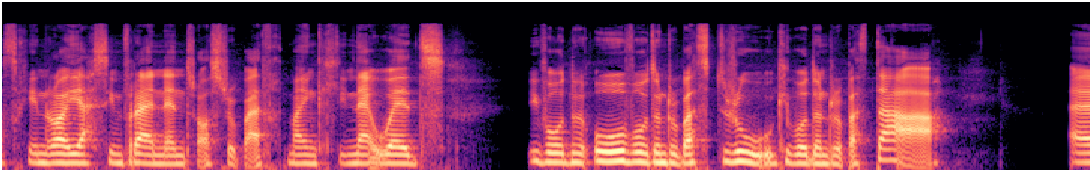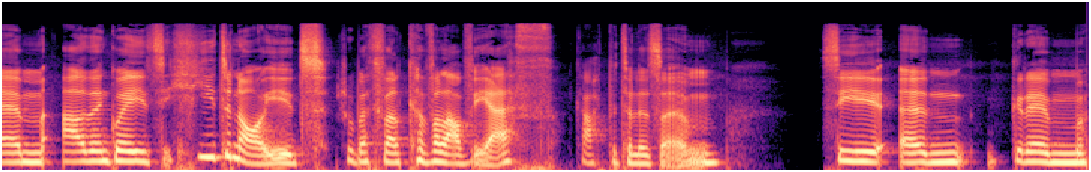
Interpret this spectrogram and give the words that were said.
os chi'n rhoi Iesu'n frenin dros rhywbeth, mae'n gallu newid i fod yn, o fod yn rhywbeth drwg i fod yn rhywbeth da. Um, a oedd yn gweud hyd yn oed rhywbeth fel cyfalafiaeth, capitalism, sy'n yn grym,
